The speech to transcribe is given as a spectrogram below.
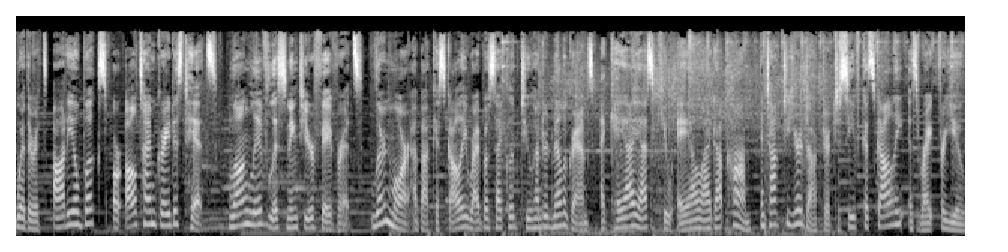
Whether it's audiobooks or all-time greatest hits, long live listening to your favorites. Learn more about Kisqali Ribociclib 200 milligrams at kisqali.com and talk to your doctor to see if Kisqali is right for you.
